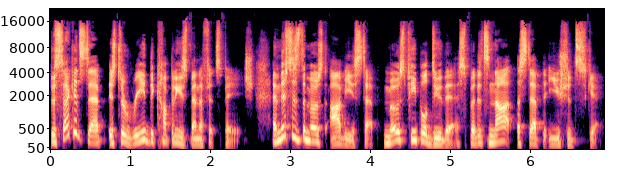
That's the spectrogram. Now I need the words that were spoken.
The second step is to read the company's benefits page. And this is the most obvious step. Most people do this, but it's not a step that you should skip.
